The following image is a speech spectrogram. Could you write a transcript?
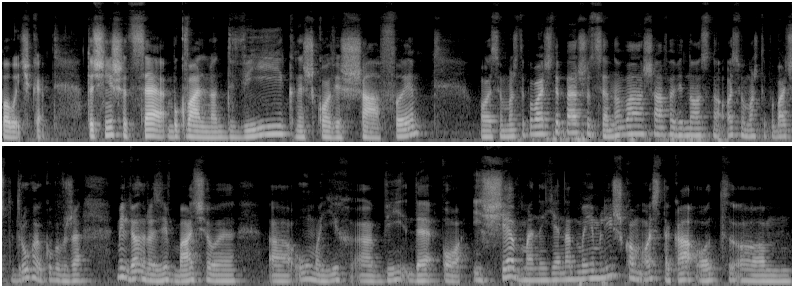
полички. Точніше, це буквально дві книжкові шафи. Ось ви можете побачити першу, це нова шафа відносно. Ось ви можете побачити другу, яку ви вже мільйон разів бачили а, у моїх а, відео. І ще в мене є над моїм ліжком ось така от ем,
